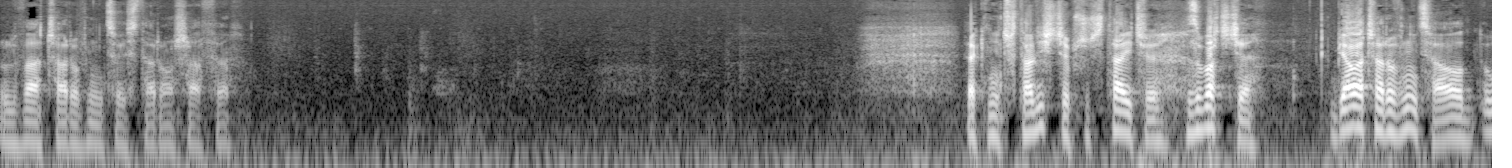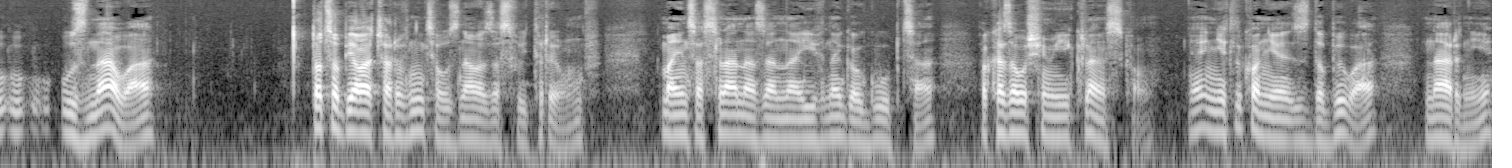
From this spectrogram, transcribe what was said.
Lwa, czarownicę i starą szafę. Jak nie czytaliście, przeczytajcie. Zobaczcie, Biała Czarownica uznała to, co Biała Czarownica uznała za swój triumf, mając Aslana za naiwnego głupca, okazało się jej klęską. Nie, nie tylko nie zdobyła Narni,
